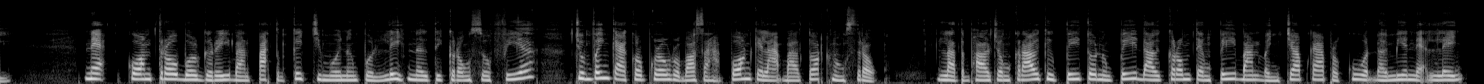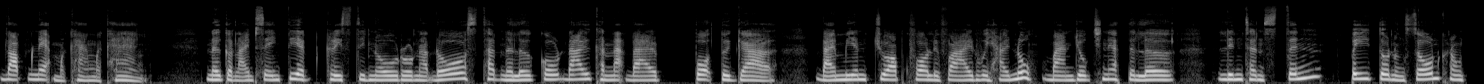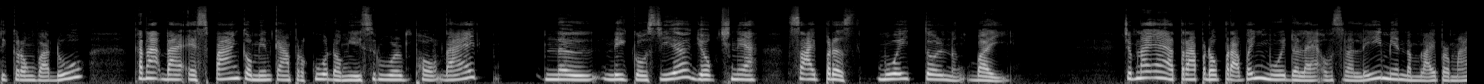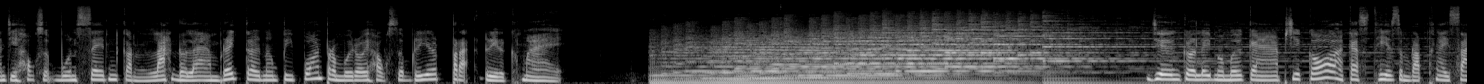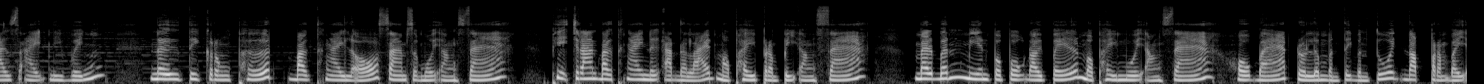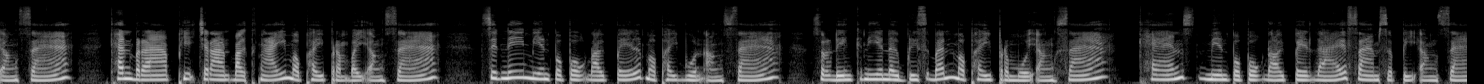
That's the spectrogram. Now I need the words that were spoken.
អ្នកគាំទ្រប៊ុលហ្គារីបានប៉ះទង្គិចជាមួយនឹងប៉ូលីសនៅទីក្រុងសូហ្វៀជុំវិញការគ្រប់គ្រងរបស់សហព័ន្ធកីឡាបាល់ទាត់ក្នុងស្រុក។ លទ្ធផលចុងក្រោយគឺ2ទល់នឹង2ដោយក្រុមទាំងពីរបានបញ្ចប់ការប្រកួតដោយមានអ្នកលេង10នាក់ម្ខាងម្ខាងនៅកន្លែងផ្សេងទៀត Cristiano Ronaldo ស្ថិតនៅលើគោលដៅខណៈដែល Portugal ដែលមានជាប់ qualify រួចហើយនោះ បានយកឈ្នះទៅលើ Liechtenstein 2ទល់នឹង0ក្នុងទីក្រុង Vadu ខណៈដែលអេស្ប៉ាញក៏មានការប្រកួតដ៏ងាយស្រួលផងដែរនៅ Nicosia យកឈ្នះ Cyprus 1ទល់នឹង3ចំណែកឯអត្រាប្តូរប្រាក់វិញ1ដុល្លារអូស្ត្រាលីមានតម្លៃប្រមាណជា64សេនកន្លះដុល្លារអាមេរិកត្រូវនឹង2660រៀលប្រាក់រៀលខ្មែរយើងក៏លេខមកមើលការព្យាករណ៍អាកាសធាតុសម្រាប់ថ្ងៃសៅរ៍ស្អែកនេះវិញ នៅទីក្រុងផឺតបើកថ្ងៃល្អ31អង្សាភាគច្រើនបើកថ្ងៃនៅអាដាលេដ27អង្សា មែលប៊នមានពពកដោយពេល21អង្សា ហូបាតរលឹមបន្តិចបន្តួច18អង្សាខេនបារ៉ាភាគច្រើនបើកថ្ងៃ28អង្សាស៊ីដនីមានពពកដោយពេល24អង្សា ស្រដៀងគ្នានៅ Brisbane 26អង្សា Cairns មានពពកដោយពេលដែរ32អង្សា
